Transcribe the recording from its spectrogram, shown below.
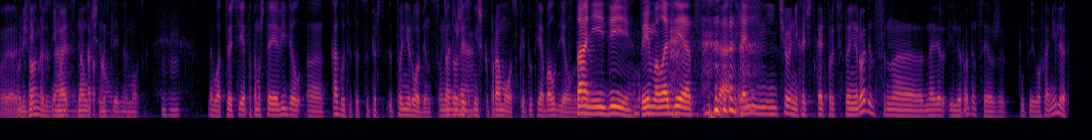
э, людей, Ученых, которые да, занимаются докторов научным наук, исследованием да. мозга. Мгм. Вот, то есть я, потому что я видел, э, как вот этот супер Тони Робинс, у него Тони, тоже да. есть книжка про мозг, и тут я обалдел. Встань и иди, ты молодец. Да, я ни- ничего не хочу сказать против Тони Робинсона, навер- или Робинса, я уже путаю его фамилию,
